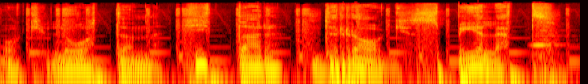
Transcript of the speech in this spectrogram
och låten Hittar dragspelet.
